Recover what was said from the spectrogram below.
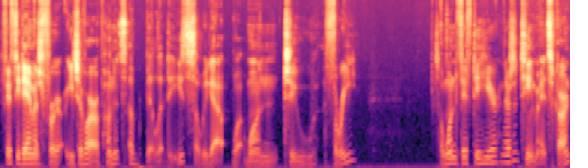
50 damage for each of our opponent's abilities. So we got, what, one, two, three? So 150 here. There's a teammates card.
